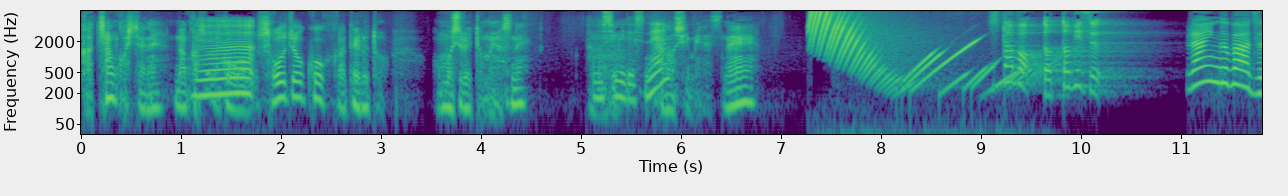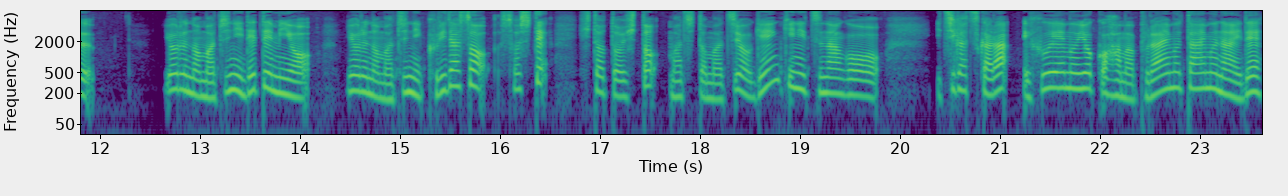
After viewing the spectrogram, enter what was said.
ガッチャンコしてねなんかこう相乗効果が出ると面白いと思いますね。楽しみですね。楽しみですね。スタボドットビズ。フライングバーズ。夜の街に出てみよう。夜の街に繰り出そう。そして人と人街と街を元気につなごう。1月から FM 横浜プライムタイム内で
